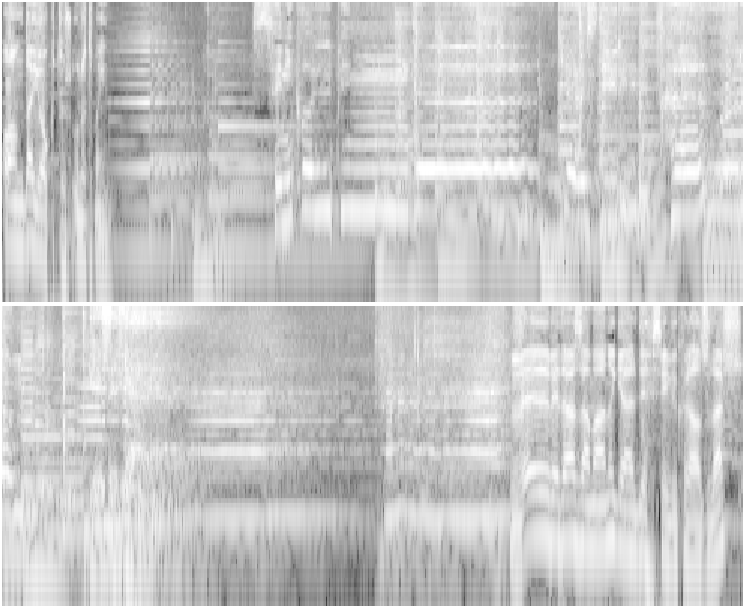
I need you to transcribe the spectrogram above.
onda yoktur unutmayın. Seni kalbimde gezdirip her an Gezegen. Ve veda zamanı geldi sevgili kralcılar.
